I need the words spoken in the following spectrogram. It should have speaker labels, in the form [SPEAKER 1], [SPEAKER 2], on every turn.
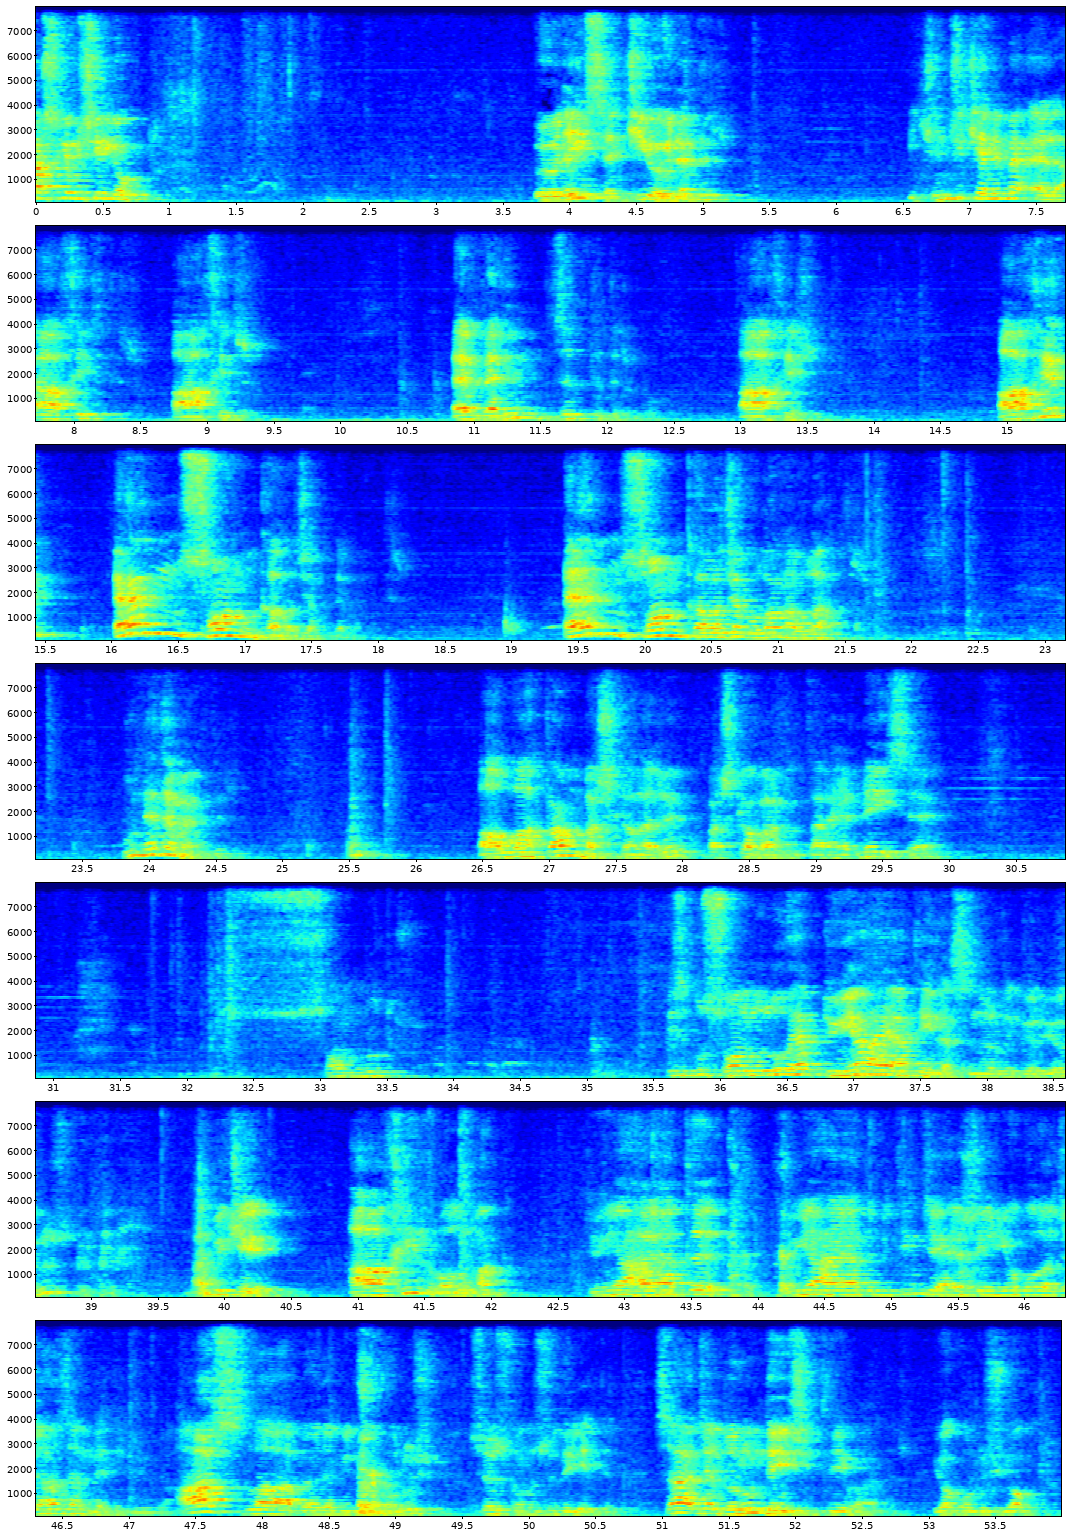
[SPEAKER 1] başka bir şey yoktur. Öyleyse ki öyledir. İkinci kelime el ahirdir. Ahir. Evvelin zıddıdır bu. Ahir. Ahir en son kalacak demektir. En son kalacak olan Allah'tır. Bu ne demektir? Allah'tan başkaları, başka varlıklar her neyse sonludur. Biz bu sonluluğu hep dünya hayatıyla sınırlı görüyoruz. Halbuki ahir olmak, dünya hayatı, dünya hayatı bitince her şeyin yok olacağı zannediliyor. Asla böyle bir yok oluş söz konusu değildir. Sadece durum değişikliği vardır. Yok oluş yoktur.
